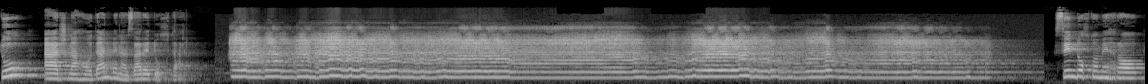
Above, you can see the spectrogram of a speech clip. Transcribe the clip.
دو ارج نهادن به نظر دختر سیندخت و مهراب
